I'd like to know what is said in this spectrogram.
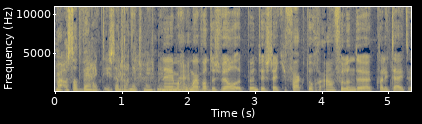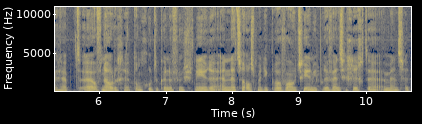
Maar als dat werkt, is daar ja. toch niks mis mee? Nee, maar, goed, maar wat dus wel het punt is... dat je vaak toch aanvullende kwaliteiten hebt uh, of nodig hebt... om goed te kunnen functioneren. En net zoals met die promotie en die preventiegerichte mensen...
